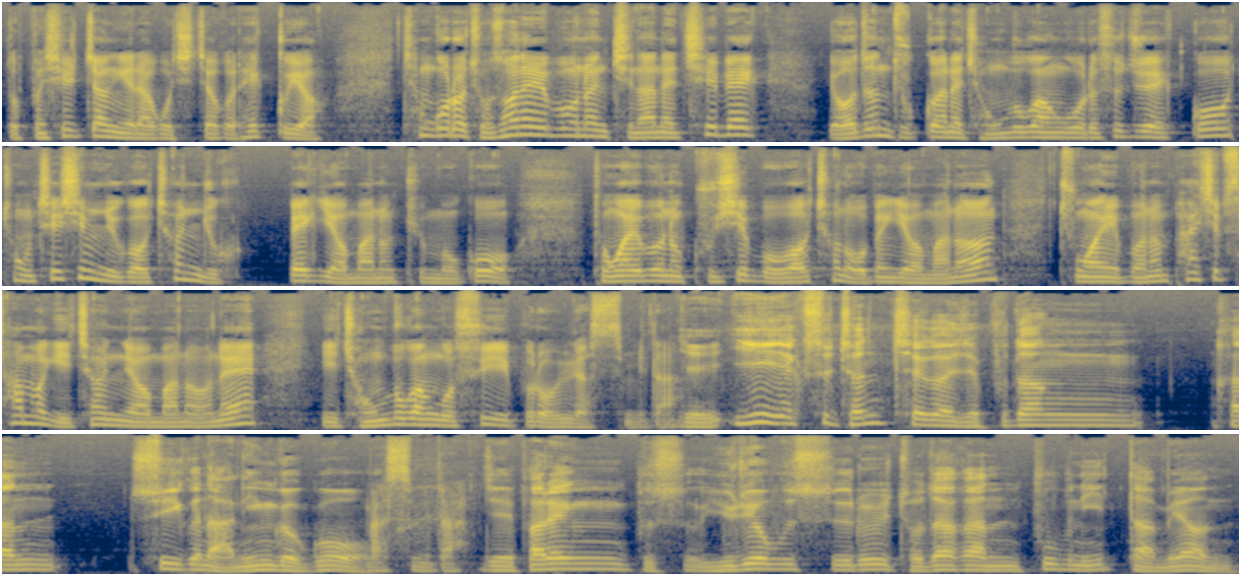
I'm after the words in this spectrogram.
높은 실정이라고 지적을 했고요. 참고로 조선일보는 지난해 782건의 정부 광고를 수주했고 총 76억 1,600 600여만 원 규모고 동아일보는 95억 1,500여만 원, 중앙일보는 83억 2천여만 원의 이 정부 광고 수입을 올렸습니다. 예, 이 액수 전체가 이제 부당한 수익은 아닌 거고 맞습니다. 이제 발행 부수, 유료 부수를 조작한 부분이 있다면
